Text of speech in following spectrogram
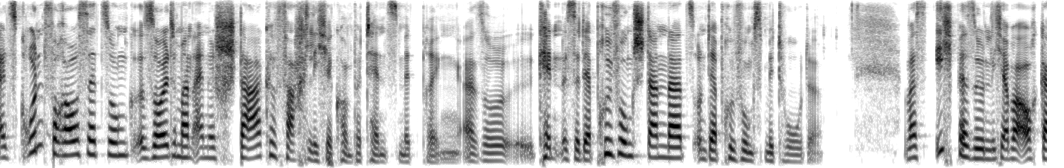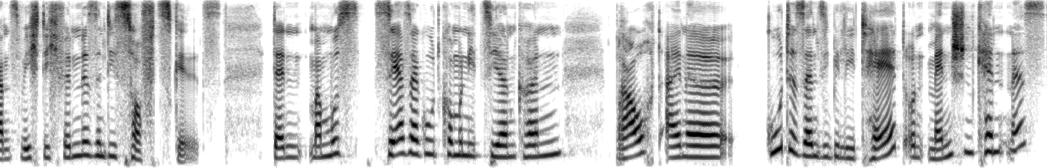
Als Grundvoraussetzung sollte man eine starke fachliche Kompetenz mitbringen, also äh, Kenntnisse der Prüfungsstandards und der Prüfungsmethode. Was ich persönlich aber auch ganz wichtig finde, sind die Soft Skills. Denn man muss sehr, sehr gut kommunizieren können, braucht eine gute Sensibilität und Menschenkenntnis,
